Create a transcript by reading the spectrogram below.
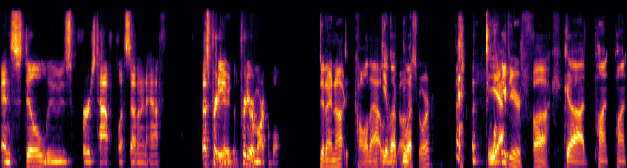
and still lose first half plus seven and a half? That's pretty Dude. pretty remarkable. Did I not call that? I was Give like, up oh, they score? Yeah. Dear fuck. God, punt, punt,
